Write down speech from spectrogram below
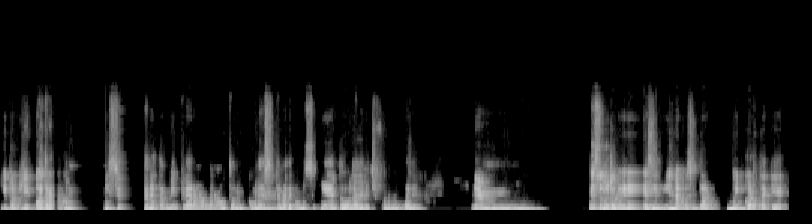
y porque otras comisiones también crearon órganos autónomos, como la de sistemas de conocimiento o la de derechos fundamentales. Em, eso es lo que quería decir. Y una cosita muy corta que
